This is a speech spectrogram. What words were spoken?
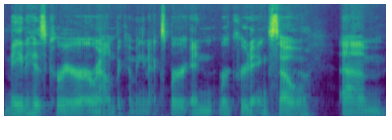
made his career around becoming an expert in recruiting. So yeah. Um,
